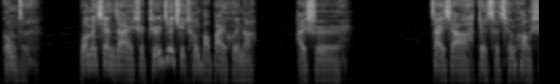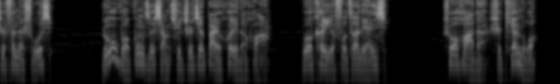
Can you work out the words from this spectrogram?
公子，我们现在是直接去城堡拜会呢，还是？在下对此情况十分的熟悉。如果公子想去直接拜会的话，我可以负责联系。说话的是天罗。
